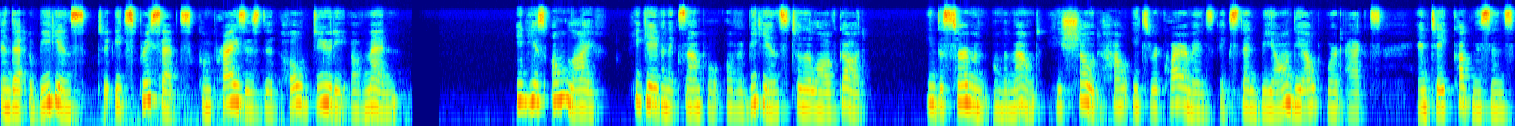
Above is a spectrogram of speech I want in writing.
and that obedience to its precepts comprises the whole duty of man. In his own life, he gave an example of obedience to the law of God. In the Sermon on the Mount, he showed how its requirements extend beyond the outward acts and take cognizance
